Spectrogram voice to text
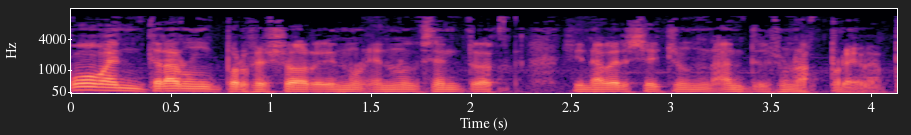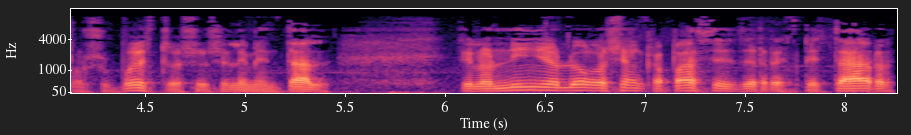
va, a entrar un profesor en un, centro sin haberse hecho antes unas pruebas? Por supuesto, eso es elemental. Que los niños luego sean capaces de respetar,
